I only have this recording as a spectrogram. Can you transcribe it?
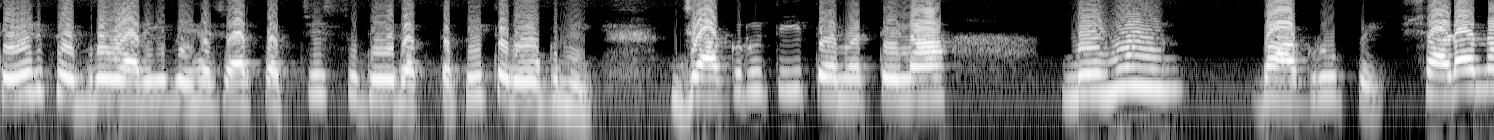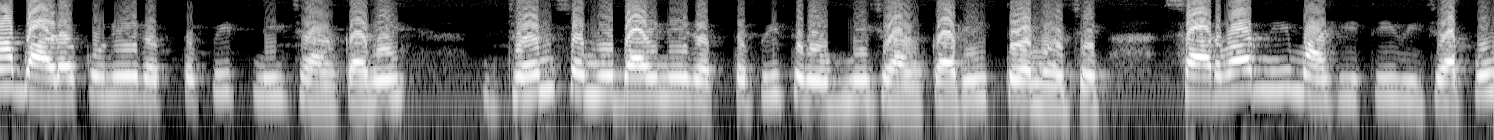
તેર ફેબ્રુઆરી બે હજાર પચીસ સુધી રક્તપિત્ત રોગની જાગૃતિ તેમજ તેના નિર્મૂલ ભાગરૂપે શાળાના બાળકોને રક્તપિત્તની જાણકારી જન સમુદાયને રક્તપિત્ત રોગની જાણકારી તેમજ સારવારની માહિતી વિજાપુર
